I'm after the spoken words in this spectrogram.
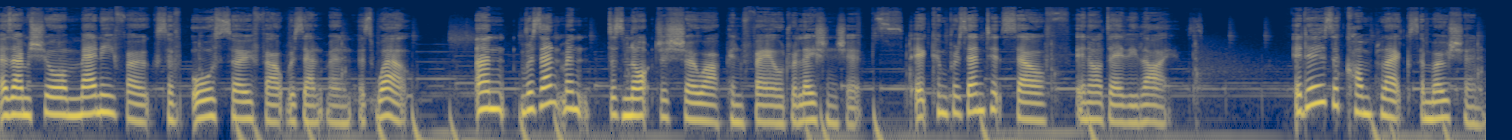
as I'm sure many folks have also felt resentment as well. And resentment does not just show up in failed relationships, it can present itself in our daily lives. It is a complex emotion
